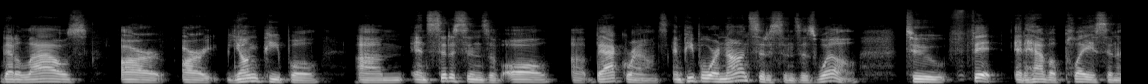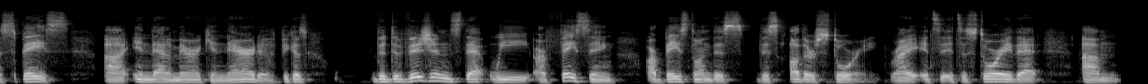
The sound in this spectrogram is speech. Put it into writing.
that allows our, our young people um, and citizens of all uh, backgrounds and people who are non citizens as well to fit and have a place and a space uh, in that American narrative because the divisions that we are facing are based on this this other story, right? It's it's a story that um,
